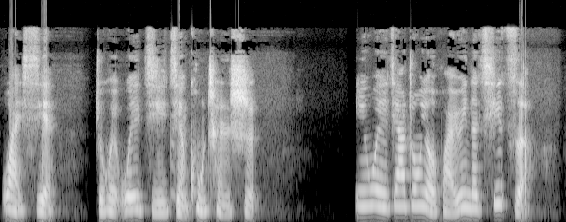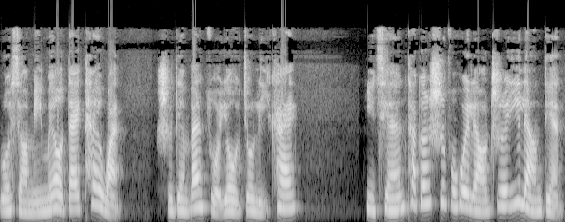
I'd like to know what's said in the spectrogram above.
外泄，就会危及检控程势。因为家中有怀孕的妻子，骆小明没有待太晚，十点半左右就离开。以前他跟师傅会聊至一两点。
